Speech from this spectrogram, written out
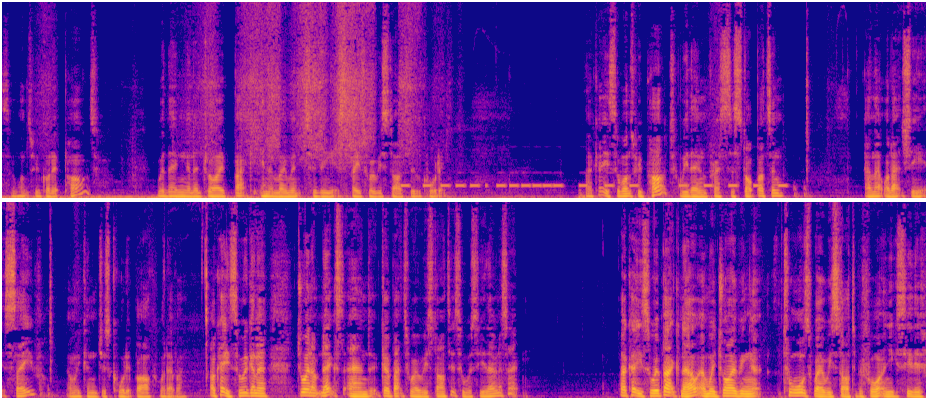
So once we've got it parked, we're then going to drive back in a moment to the space where we started the recording. Okay, so once we parked, we then press the stop button and that will actually save and we can just call it bath, whatever. Okay, so we're going to join up next and go back to where we started. So we'll see you there in a sec. Okay, so we're back now and we're driving towards where we started before and you can see this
